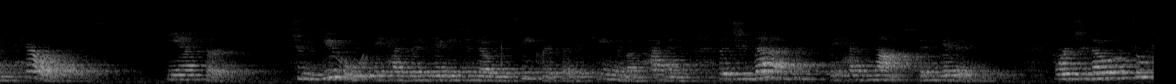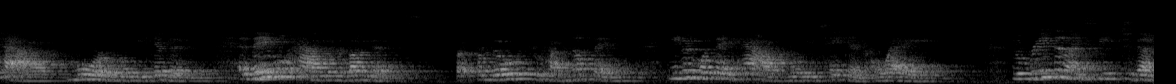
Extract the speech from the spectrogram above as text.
in parables? He answered, To you it has been given to know the secrets of the kingdom of heaven, but to them it has not been given. For to those who have, more will be given, and they will have an abundance. But from those who have nothing, even what they have will be taken away. The reason I speak to them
